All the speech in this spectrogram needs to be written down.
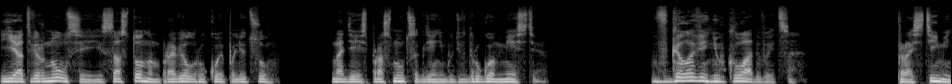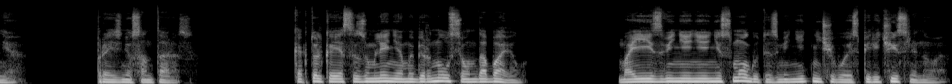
Я отвернулся и со стоном провел рукой по лицу, надеясь проснуться где-нибудь в другом месте. В голове не укладывается. «Прости меня», — произнес Антарес. Как только я с изумлением обернулся, он добавил. Мои извинения не смогут изменить ничего из перечисленного.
